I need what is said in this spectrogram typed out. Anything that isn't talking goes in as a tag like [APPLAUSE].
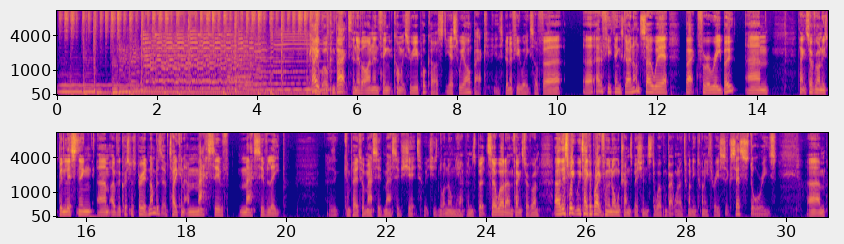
Okay, welcome back to the Never Iron Anything Comics Review podcast. Yes, we are back. It's been a few weeks. I've uh, uh, had a few things going on, so we're back for a reboot. Um, thanks to everyone who's been listening um, over the Christmas period. Numbers have taken a massive, massive leap as compared to a massive, massive shit, which is what normally happens. But uh, well done. Thanks to everyone. Uh, this week we take a break from the normal transmissions to welcome back one of 2023's success stories. Um,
